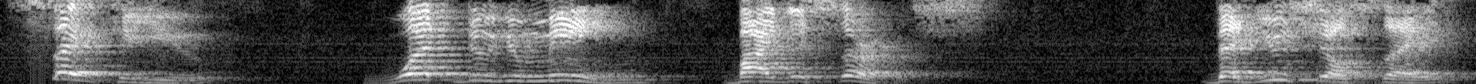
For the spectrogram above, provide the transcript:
say to you, What do you mean by this service? That you shall say,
